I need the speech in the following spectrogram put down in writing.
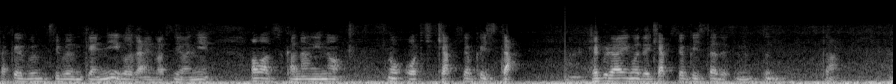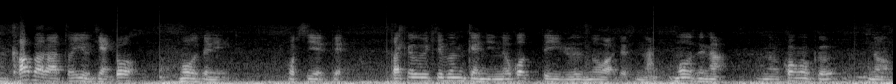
竹文文献にございますように天津金木のを脚色した。ヘブライ語で脚色したですねカバラという言語をモーゼに教えて竹内文献に残っているのはですねモーゼがあの古国の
